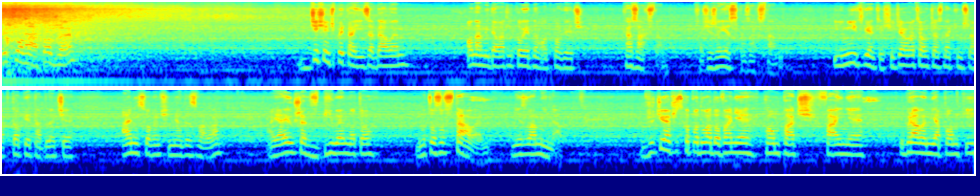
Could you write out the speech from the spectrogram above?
wyszło na to, że 10 pytań jej zadałem. Ona mi dała tylko jedną odpowiedź. Kazachstan. W sensie, że jest Kazachstan. I nic więcej. Siedziała cały czas na jakimś laptopie, tablecie. Ani słowem się nie odezwała. A ja już jak wbiłem, no to, no to zostałem. Niezła mina. Wrzuciłem wszystko pod ładowanie, kąpać, fajnie. Ubrałem japonki.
